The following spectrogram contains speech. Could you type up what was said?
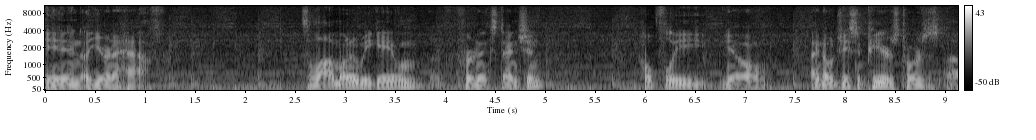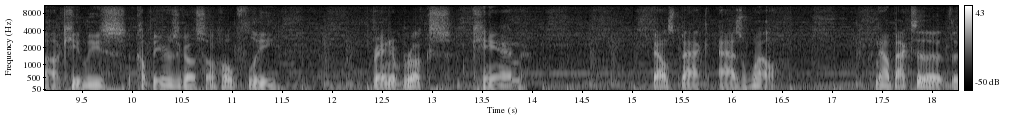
in a year and a half. It's a lot of money we gave him for an extension. Hopefully, you know, I know Jason Peters his uh, Achilles a couple years ago, so hopefully Brandon Brooks can bounce back as well. Now back to the, the,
